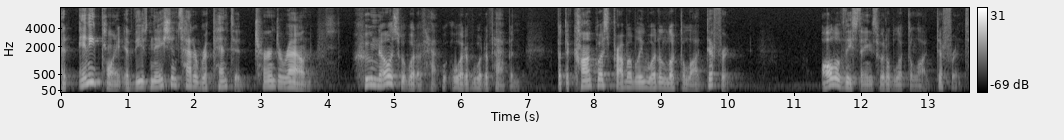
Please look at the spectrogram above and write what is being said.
At any point, if these nations had repented, turned around, who knows what would have, ha- would have, would have happened? But the conquest probably would have looked a lot different. All of these things would have looked a lot different.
